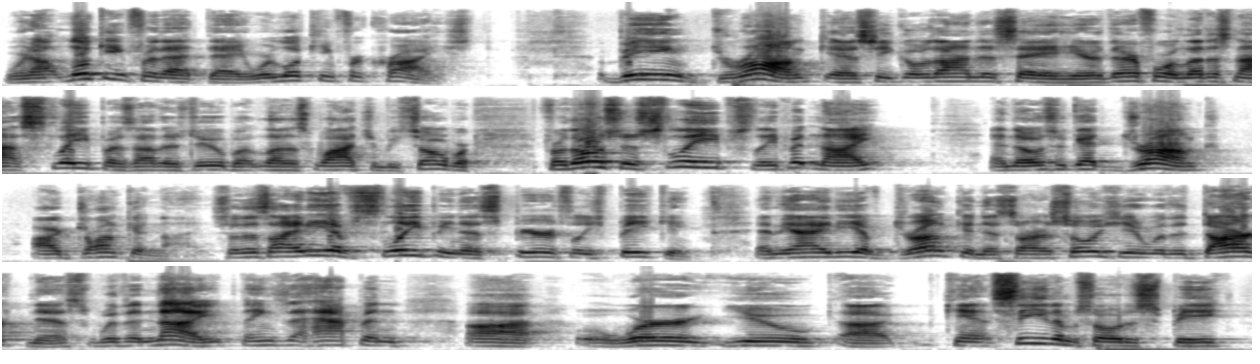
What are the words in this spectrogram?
We're not looking for that day, we're looking for Christ. Being drunk, as he goes on to say here, therefore let us not sleep as others do, but let us watch and be sober. For those who sleep, sleep at night, and those who get drunk are drunk at night. So, this idea of sleepiness, spiritually speaking, and the idea of drunkenness are associated with the darkness, with the night, things that happen uh, where you uh, can't see them, so to speak.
